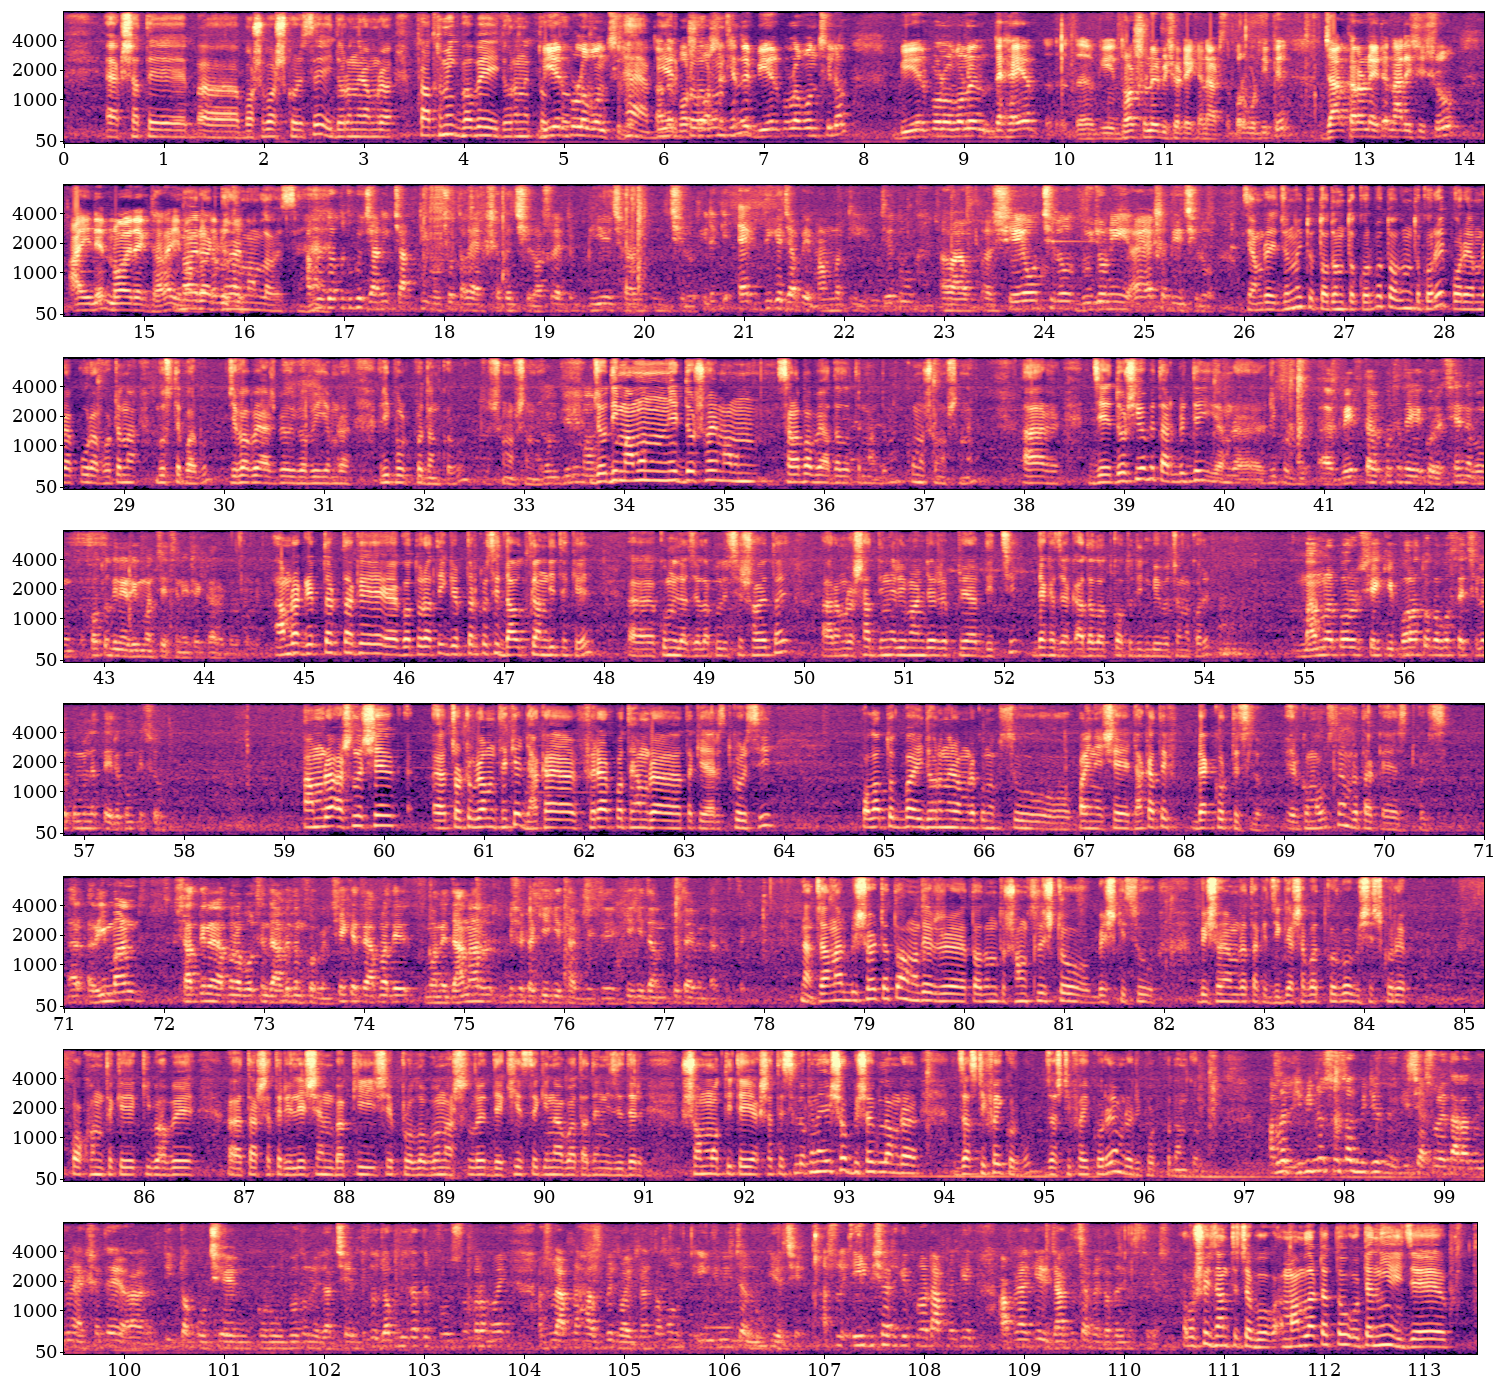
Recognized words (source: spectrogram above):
একসাথে আহ, বসবাস করেছে। এই ধরনের আমরা প্রাথমিকভাবে এই ধরনের বিয়ের প্রলোভন ছিল। হ্যাঁ বিয়ের প্রলোভন বসবাসের ছিল। ক্ষেত্রে বিয়ের প্রলোভন ছিল। বিয়ের প্রলোভনের দেখাইয়া আহ, কি ধর্ষণের বিষয়টা এখানে আসছে পরবর্তীতে। যার কারণে এটা নারী শিশু আইনের নয়ের এক ধারা নয়ের এক ধারায় মামলা হয়েছে আমি হ্যাঁ। যতটুকু জানি চারটি বছর তারা একসাথে ছিল আসলে একটা বিয়ে ছাড়া ছিল। এটা কি একদিকে যাবে মামলাটি? যেহেতু সেও ছিল দুজনই একসাথেই ছিল। যে আমরা এই জন্যই তো তদন্ত করব তদন্ত করে পরে আমরা পুরো ঘটনা বুঝতে পারব। যেভাবে আসবে ওইভাবেই আমরা রিপোর্ট প্রদান করব সমস্যা নেই। যদি মামুন নির্দোষ হয় মামুন ছাড়া পাবে আদালতের মাধ্যমে কোনো সমস্যা নেই। আর যে দোষী হবে তার বিরুদ্ধেই আমরা রিপোর্ট দেব। গ্রেফতার কোথা থেকে করেছেন এবং কতদিনের রিমান্ড চেয়েছেন এটা একটু আমরা গ্রেপ্তার তাকে গত রাতেই গ্রেপ্তার করেছি দাউদকান্দি থেকে কুমিল্লা জেলা পুলিশের সহায়তায় আর আমরা সাত দিনের রিমান্ডের প্রেয়ার দিচ্ছি। দেখা যাক আদালত কতদিন বিবেচনা করে। মামলার পর সে কি পলাতক অবস্থায় ছিল কুমিল্লাতে এরকম কিছু? আমরা আসলে সে চট্টগ্রাম থেকে ঢাকা ফেরার পথে আমরা তাকে অ্যারেস্ট করেছি। পলাতক বা এই ধরনের আমরা কোনো কিছু পাইনি সে ঢাকাতে ব্যাক করতেছিল। এরকম অবস্থায় আমরা তাকে অ্যারেস্ট করেছি। রিমান্ড সাত দিনের আপনারা বলছেন যে আবেদন করবেন সেই ক্ষেত্রে আপনাদের মানে জানার বিষয়টা কি কি থাকবে? যে কি কি জানতে চাইবেন তার কাছ থেকে? না, জানার বিষয়টা তো আমাদের তদন্ত সংশ্লিষ্ট বেশ কিছু বিষয় আমরা তাকে জিজ্ঞাসাবাদ করব, বিশেষ করে কখন থেকে কীভাবে তার সাথে রিলেশন বা কি সে প্রলোভন আসলে দেখিয়েছে কিনা বা তাদের নিজেদের সম্মতিতেই একসাথে ছিল কিনা, এইসব বিষয়গুলো আমরা জাস্টিফাই করব। জাস্টিফাই করে আমরা রিপোর্ট প্রদান করব। আমরা বিভিন্ন সোশ্যাল মিডিয়াতে দেখেছি আসলে তারা দুজন একসাথে টিকটক করছেন কোনো উদ্বোধনে যাচ্ছেন কিন্তু যখনই তাদের প্রশ্ন করা হয় আসলে আপনার হাজবেন্ড ওয়াইফ না তখন এই জিনিসটা লুকিয়েছে। আসলে এই বিষয়টাকে পুরোটা আপনাকে আপনাকে জানতে চাবেন তাদের কাছ থেকে অবশ্যই জানতে চাবো। মামলাটা তো ওটা নিয়েই যে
